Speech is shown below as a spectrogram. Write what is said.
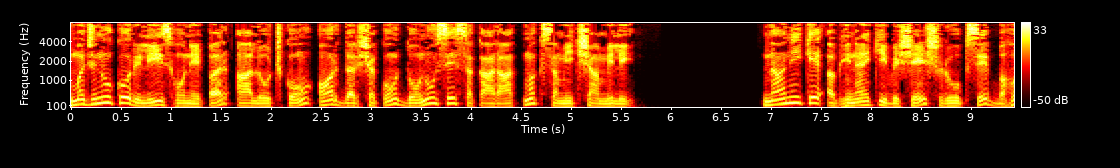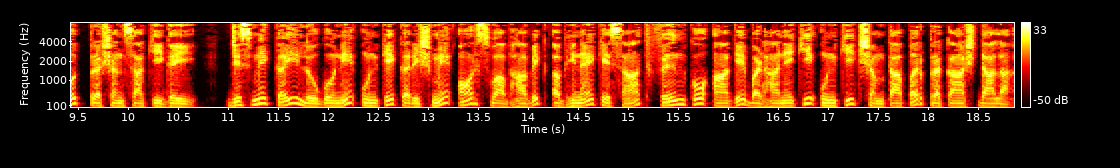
मजनू को रिलीज़ होने पर आलोचकों और दर्शकों दोनों से सकारात्मक समीक्षा मिली। नानी के अभिनय की विशेष रूप से बहुत प्रशंसा की गई, जिसमें कई लोगों ने उनके करिश्मे और स्वाभाविक अभिनय के साथ फ़िल्म को आगे बढ़ाने की उनकी क्षमता पर प्रकाश डाला।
